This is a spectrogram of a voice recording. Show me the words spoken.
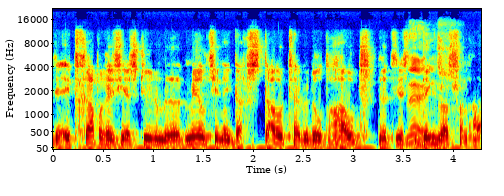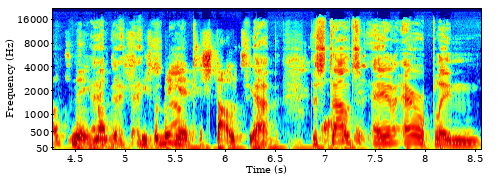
het grappige is, jij stuurde me dat mailtje en ik dacht stout. Hij bedoelt hout. Dat is, het ding was van hout. Nee, maar nee, die fabriek heette Stout. Ja, ja de Stout Air, Aeroplane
